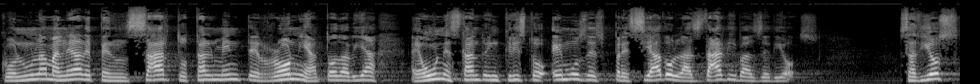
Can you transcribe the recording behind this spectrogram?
con una manera de pensar totalmente errónea todavía, aún estando en Cristo, hemos despreciado las dádivas de Dios? O sea, Dios,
